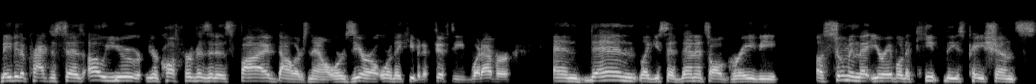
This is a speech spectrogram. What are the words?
maybe the practice says oh your your cost per visit is $5 now or 0 or they keep it at 50 whatever and then like you said then it's all gravy assuming that you're able to keep these patients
